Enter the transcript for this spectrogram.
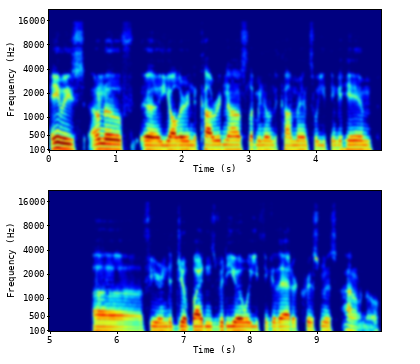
Anyways, I don't know if uh, y'all are into Kyle Rittenhouse. Let me know in the comments what you think of him. Uh if you're into Joe Biden's video, what you think of that or Christmas. I don't know.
